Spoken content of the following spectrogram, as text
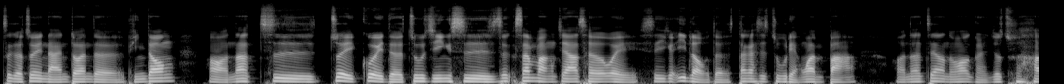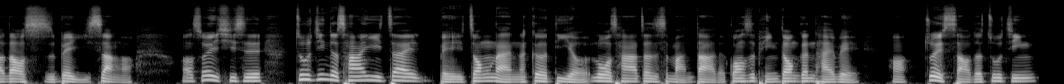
这个最南端的屏东哦，那是最贵的租金是这三房加车位，是一个一楼的，大概是租两万八哦。那这样的话可能就差到十倍以上啊。啊，所以其实租金的差异在北中南的各地哦，落差真的是蛮大的。光是屏东跟台北，哦，最少的租金，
